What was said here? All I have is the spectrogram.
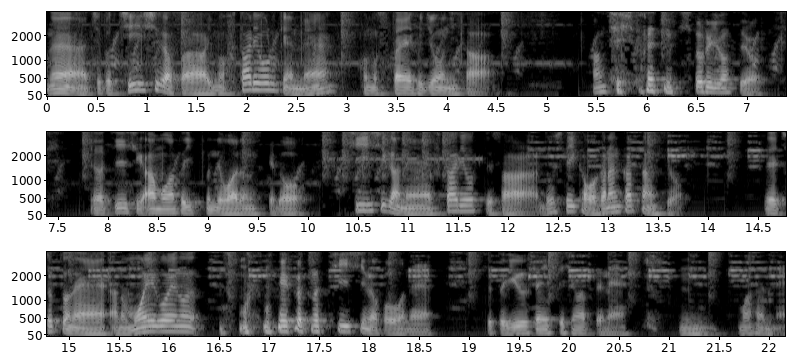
ねえ、ちょっとチーシがさ、今二人おるけんね。このスタイフ上にさ。反省しとれ、しとるいますよ。いや、チーシが、あ、もうあと1分で終わるんですけど、チーシがね、2人おってさ、どうしていいかわからんかったんですよ。で、ちょっとね、あの、萌え声の、萌え声のチーシの方をね、ちょっと優先してしまってね。うん、ませんね。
